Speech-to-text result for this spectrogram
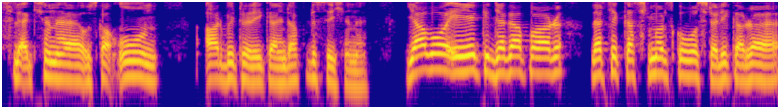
سلیکشن ہے، اس کا own arbitrary kind of decision ہے. یا وہ ایک جگہ پر لٹ سے کسٹمرس کو وہ اسٹڈی کر رہا ہے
